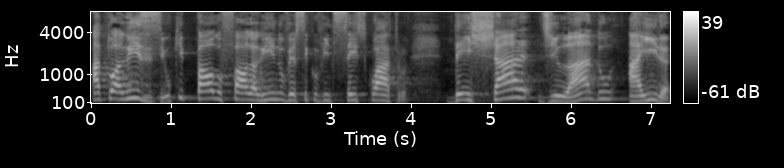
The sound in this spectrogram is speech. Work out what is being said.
Atualize-se. O que Paulo fala ali no versículo 26, 4? Deixar de lado a ira.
